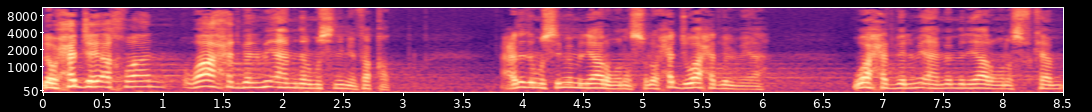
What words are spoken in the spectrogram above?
لو حج يا أخوان واحد بالمئة من المسلمين فقط عدد المسلمين مليار ونصف لو حج واحد بالمئة واحد بالمئة من مليار ونصف كم؟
